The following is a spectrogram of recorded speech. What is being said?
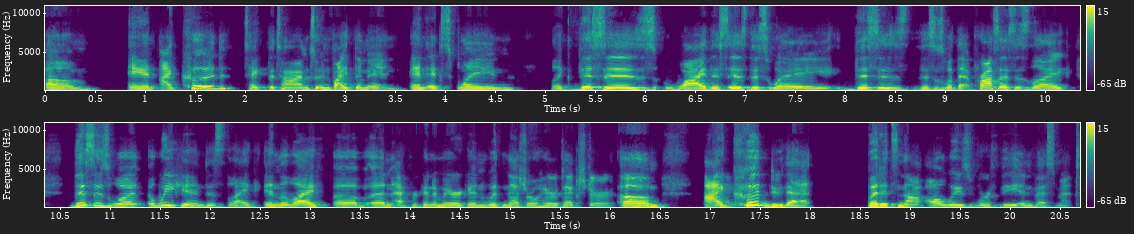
Um, and I could take the time to invite them in and explain like this is why this is this way this is this is what that process is like this is what a weekend is like in the life of an African American with natural hair texture um I could do that but it's not always worth the investment.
